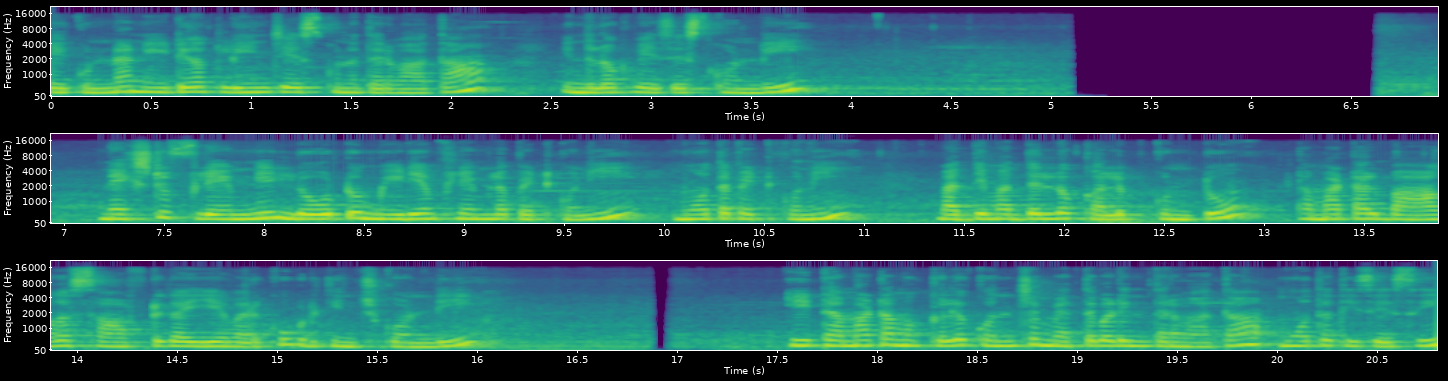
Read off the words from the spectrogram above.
లేకుండా నీట్గా క్లీన్ చేసుకున్న తర్వాత ఇందులోకి వేసేసుకోండి. నెక్స్ట్ ఫ్లేమ్ని లో టు మీడియం ఫ్లేమ్లో పెట్టుకొని మూత పెట్టుకొని మధ్య మధ్యలో కలుపుకుంటూ టమాటాలు బాగా సాఫ్ట్గా అయ్యే వరకు ఉడికించుకోండి. ఈ టమాటా ముక్కలు కొంచెం మెత్తబడిన తర్వాత మూత తీసేసి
